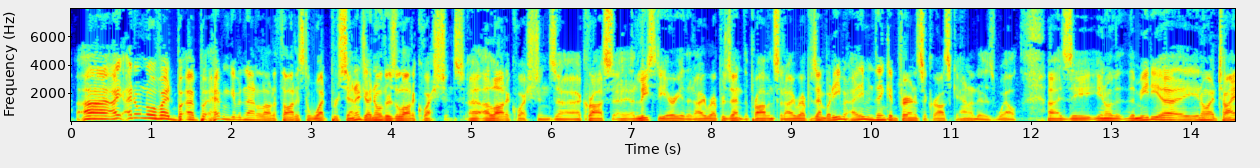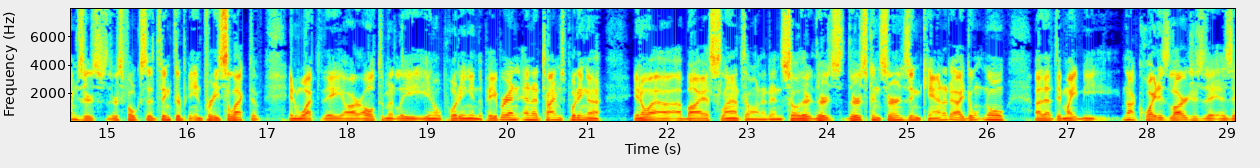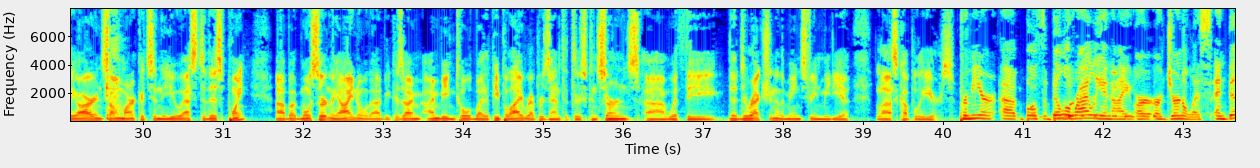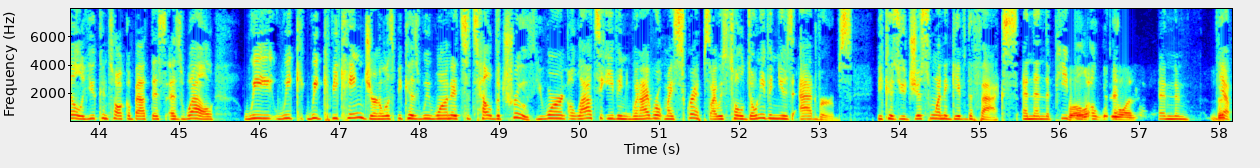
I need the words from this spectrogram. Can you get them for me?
Uh, I, I don't know if I'd, I put- haven't given that a lot of thought as to what percentage. I know there's a lot of questions, uh, a lot of questions uh, across uh, at least the area that I represent, the province that I represent, but even I even think in fairness across Canada as well. Uh, as the you know the, the media, you know at times there's there's folks that think they're being pretty selective in what they are ultimately you know putting in the paper, and, and at times putting a you know, a, a bias slant on it. And so there, there's there's concerns in Canada. I don't know uh, that they might be not quite as large as they, as they are in some markets in the U.S. to this point, uh, but most certainly I know that because I'm I'm being told by the people I represent that there's concerns uh, with the the direction of the mainstream media the last couple of years. Premier, uh, both Bill O'Reilly and I are, are journalists, and Bill, you can talk about this as well. We we we became journalists because we wanted to tell the truth. You weren't allowed to even when I wrote my scripts, I was told don't even use adverbs because you just want to give the facts, and then the people Well, let me give and then The- yeah,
